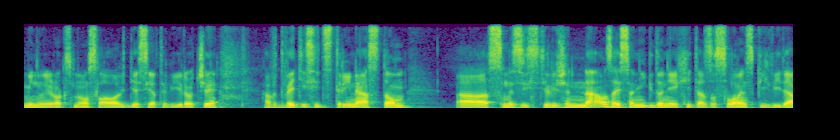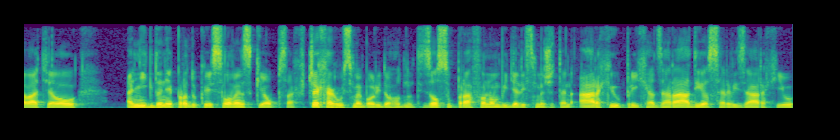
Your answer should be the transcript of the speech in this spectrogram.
minulý rok sme oslavovali 10. výročie a v 2013 uh, sme zistili, že naozaj sa nikto nechytá zo slovenských vydavateľov a nikto neprodukuje slovenský obsah. V Čechách už sme boli dohodnutí so Suprafonom, videli sme, že ten archív prichádza, rádioservis archív,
